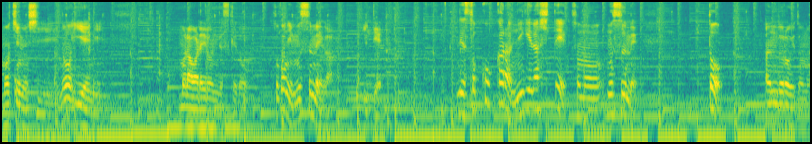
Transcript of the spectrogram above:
持ち主の家にもらわれるんですけどそこに娘がいてでそこから逃げ出してその娘とアンドロイドの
